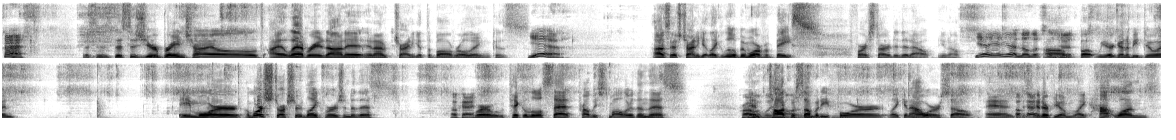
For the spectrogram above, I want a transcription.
This is this is your brainchild. I elaborated on it, and I'm trying to get the ball rolling because yeah. honestly, I was trying to get like a little bit more of a base before I started it out. You know, Yeah, yeah, yeah. No, that's um, legit. but we are going to be doing a more a more structured like version to this, okay. where we pick a little set, probably smaller than this. and talk with somebody for like an hour or so and just interview them like hot ones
